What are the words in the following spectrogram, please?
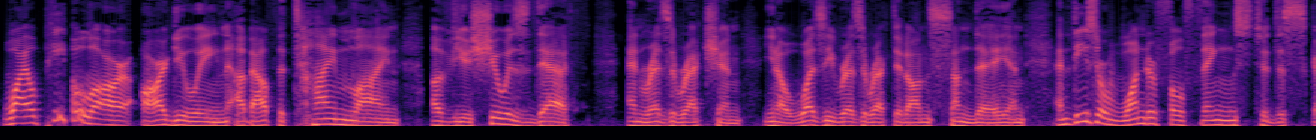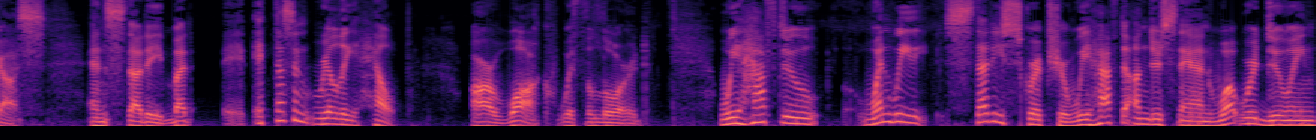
while people are arguing about the timeline of Yeshua's death and resurrection, you know, was he resurrected on Sunday? And, and these are wonderful things to discuss and study, but it, it doesn't really help our walk with the Lord. We have to, when we study scripture, we have to understand what we're doing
